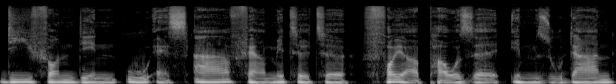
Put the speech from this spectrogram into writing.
Die von den USA vermittelte Feuerpause im Sudan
